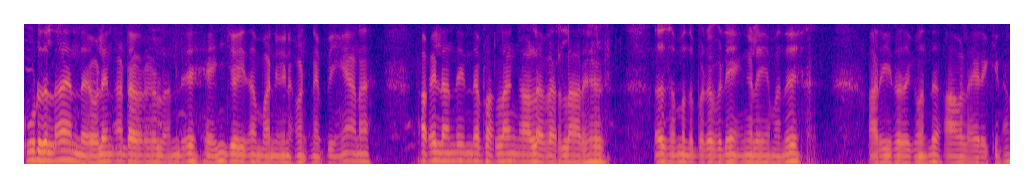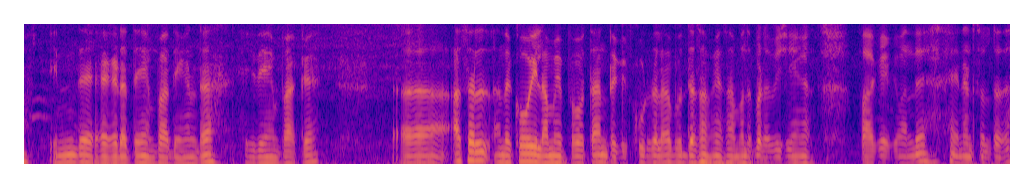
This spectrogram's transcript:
கூடுதலாக இந்த வெளிநாட்டவர்கள் வந்து என்ஜாய் தான் பண்ணுவீங்கன்னு நினைப்பீங்க. ஆனால் அவையில் வந்து இந்த பழங்கால வரலாறுகள் அது சம்மந்தப்பட்ட விடயங்களையும் வந்து அறிகிறதுக்கு வந்து ஆவலாக இருக்கணும் இந்த இடத்தையும் பார்த்தீங்கன்னா இதையும் பார்க்க. அசல் அந்த கோயில் அமைப்பை தான் இருக்குது கூடுதலாக புத்த சமயம் சம்மந்தப்பட்ட விஷயங்கள் பார்க்க வந்து என்னென்னு சொல்கிறது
